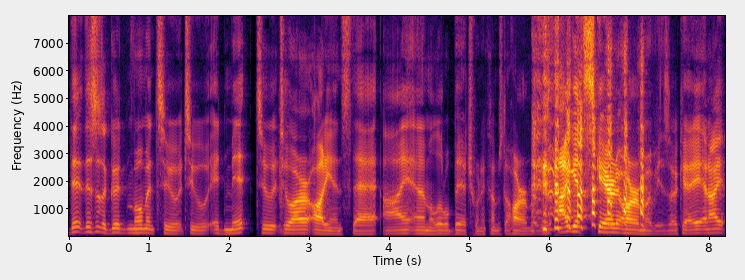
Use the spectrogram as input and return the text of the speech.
Th- this is a good moment to to admit to to our audience that I am a little bitch when it comes to horror movies. I get scared at horror movies, okay? And I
